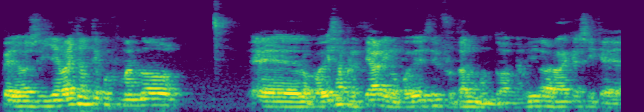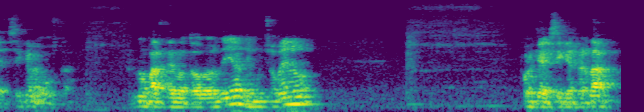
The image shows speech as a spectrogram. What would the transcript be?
Pero si lleváis ya un tiempo fumando, eh, lo podéis apreciar y lo podéis disfrutar un montón. A mí la verdad que sí que sí que me gusta. No para hacerlo todos los días, ni mucho menos. Porque sí que es verdad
